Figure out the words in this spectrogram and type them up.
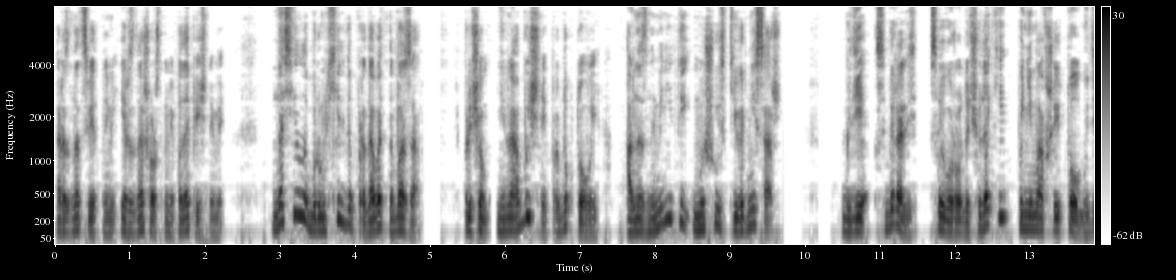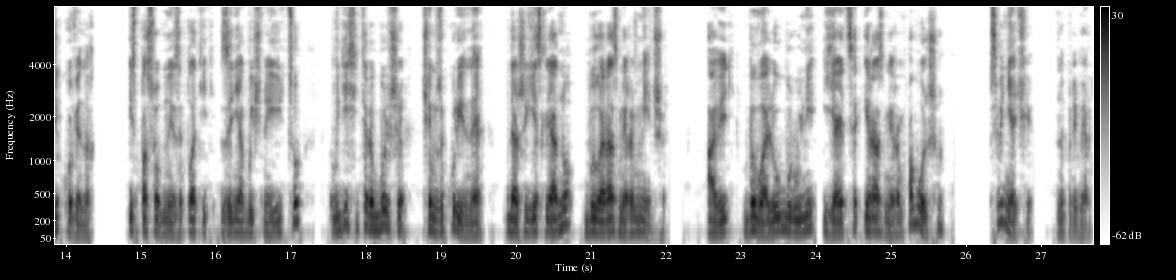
разноцветными и разношерстными подопечными, носила Брунхильда продавать на базар. Причем не на обычный продуктовый, а на знаменитый мышуйский вернисаж, где собирались своего рода чудаки, понимавшие толк в диковинах и способные заплатить за необычное яйцо в десятеро больше, чем за куриное, даже если оно было размером меньше. А ведь бывали у Бруни яйца и размером побольше. Свинячьи, например.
